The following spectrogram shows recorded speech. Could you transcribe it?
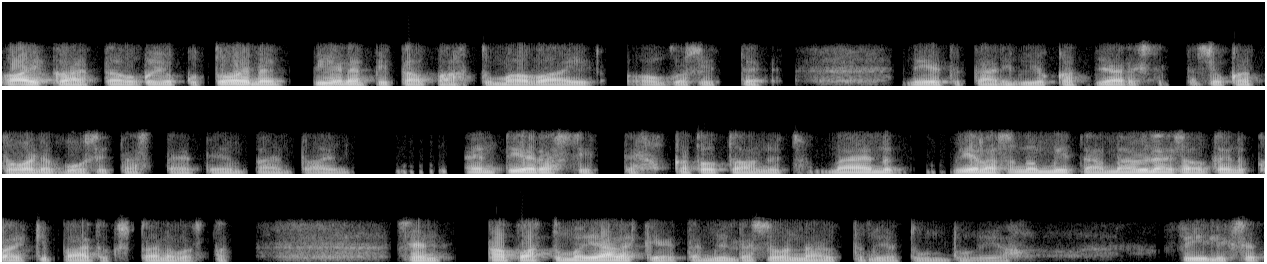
aikaa, että onko joku toinen pienempi tapahtuma vai onko sitten niin, että tämä niin joka, järjestettäisiin joka toinen vuosi tästä eteenpäin, tai en tiedä sitten, katsotaan nyt. Mä en vielä sano mitään, mä yleensä olen tehnyt kaikki päätökset aina vasta sen tapahtuman jälkeen, että miltä se on näyttänyt ja tuntunut, ja fiilikset,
